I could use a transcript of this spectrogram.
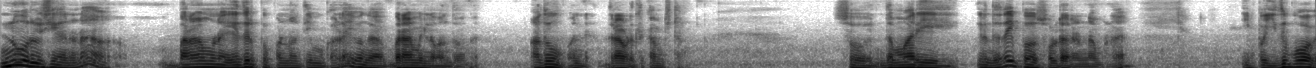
இன்னொரு விஷயம் என்னென்னா பிராமண எதிர்ப்பு பண்ண திமுகவில் இவங்க பிராமினில் வந்தவங்க. அதுவும் பண்ண திராவிடத்தை காமிச்சிட்டாங்க. ஸோ இந்த மாதிரி இருந்ததை இப்போ சொல்கிறார் அண்ணாமலை. இப்போ இது போக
